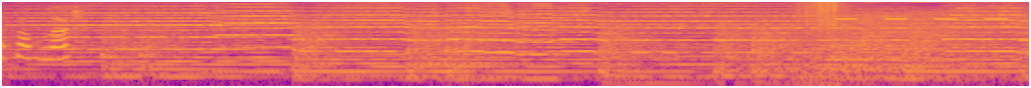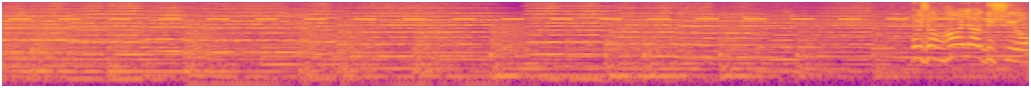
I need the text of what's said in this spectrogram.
Zeynep abla. Hocam hala düşüyor.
